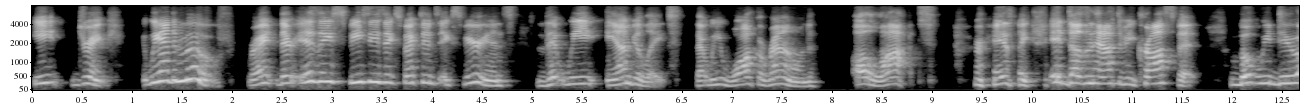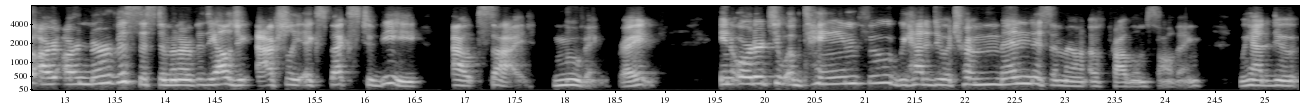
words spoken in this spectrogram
Eat, drink. We had to move, right? There is a species expectant experience that we ambulate, that we walk around a lot, right? Like it doesn't have to be CrossFit but we do our, our nervous system and our physiology actually expects to be outside moving right in order to obtain food we had to do a tremendous amount of problem solving we had to do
